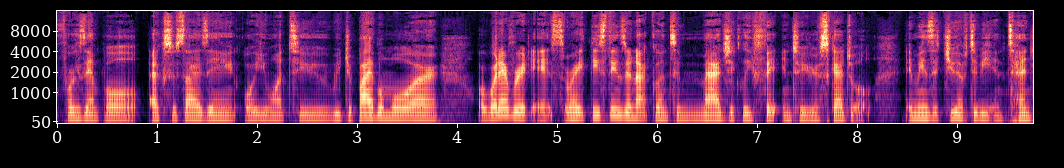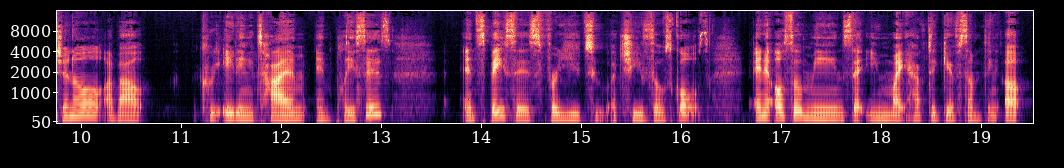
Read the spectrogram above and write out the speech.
for example, exercising or you want to read your Bible more or whatever it is, right? These things are not going to magically fit into your schedule. It means that you have to be intentional about creating time and places and spaces for you to achieve those goals. And it also means that you might have to give something up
